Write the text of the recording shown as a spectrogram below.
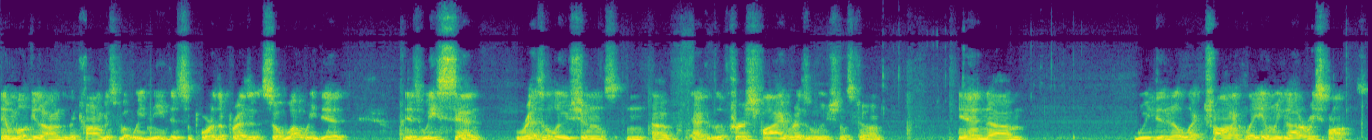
And we'll get on to the Congress, but we need the support of the president. So what we did is we sent resolutions, of, uh, the first five resolutions to him. And um, we did it electronically and we got a response.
